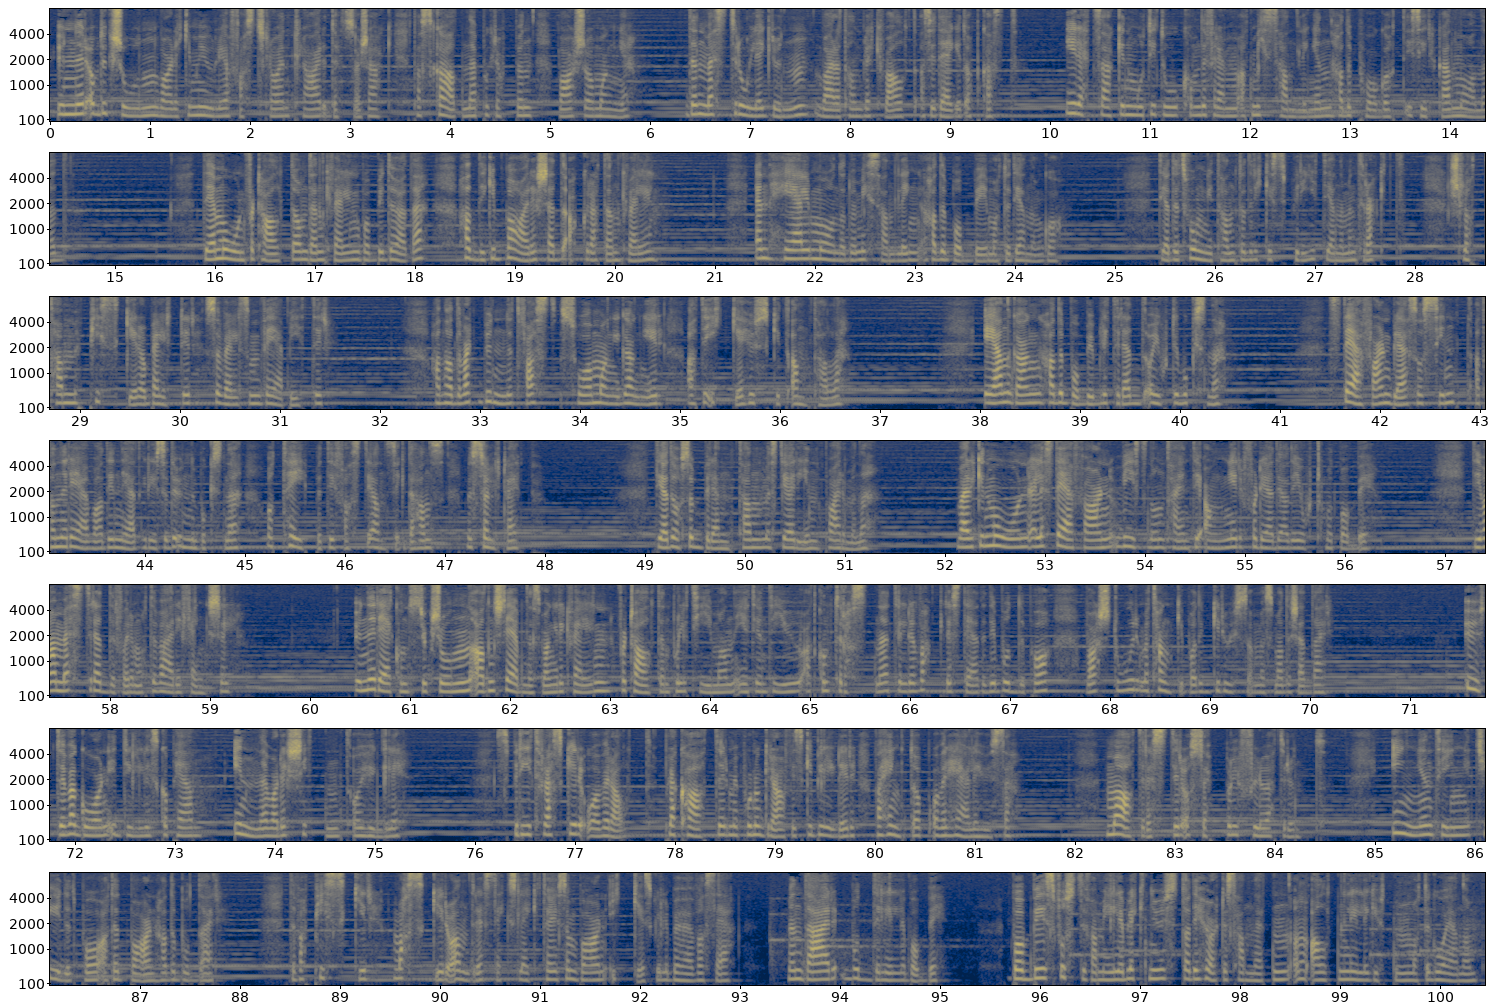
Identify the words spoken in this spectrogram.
Under obduksjonen var det ikke mulig å fastslå en klar dødsårsak, da skadene på kroppen var så mange. Den mest trolige grunnen var at han ble kvalt av sitt eget oppkast. I rettssaken mot de to kom det frem at mishandlingen hadde pågått i ca. en måned. Det moren fortalte om den kvelden Bobby døde, hadde ikke bare skjedd akkurat den kvelden. En hel måned med mishandling hadde Bobby måttet gjennomgå. De hadde tvunget han til å drikke sprit gjennom en trakt slått ham med pisker og belter så vel som vedbiter. Han hadde vært bundet fast så mange ganger at de ikke husket antallet. En gang hadde Bobby blitt redd og gjort i buksene. Stefaren ble så sint at han rev av de nedgrisede underbuksene og teipet de fast i ansiktet hans med sølvteip. De hadde også brent han med stearin på armene. Verken moren eller stefaren viste noen tegn til anger for det de hadde gjort mot Bobby. De var mest redde for å måtte være i fengsel. Under rekonstruksjonen av den skjebnesvangre kvelden fortalte en politimann i et intervju at kontrastene til det vakre stedet de bodde på, var stor med tanke på det grusomme som hadde skjedd der. Ute var gården idyllisk og pen, inne var det skittent og uhyggelig. Spritflasker overalt, plakater med pornografiske bilder var hengt opp over hele huset. Matrester og søppel fløt rundt. Ingenting tydet på at et barn hadde bodd der. Det var pisker, masker og andre sexleketøy som barn ikke skulle behøve å se. Men der bodde lille Bobby. Bobbys fosterfamilie ble knust da de hørte sannheten om alt den lille gutten måtte gå gjennom.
